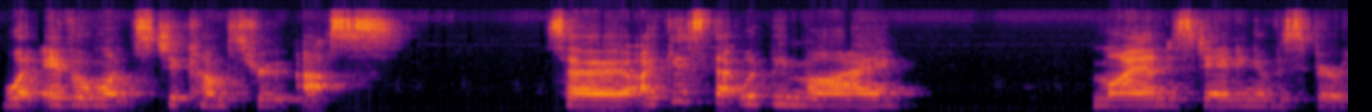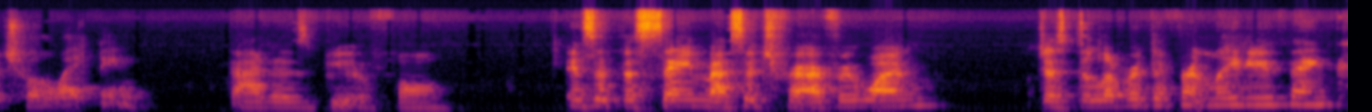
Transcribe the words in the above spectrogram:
whatever wants to come through us. So I guess that would be my my understanding of a spiritual awakening. That is beautiful. Is it the same message for everyone, just delivered differently, do you think?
